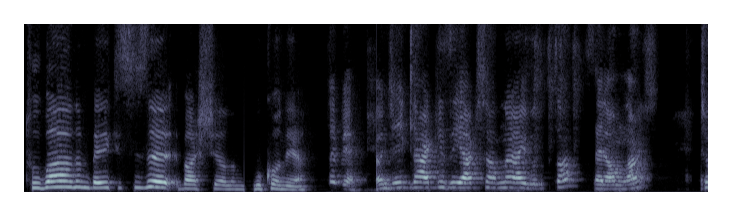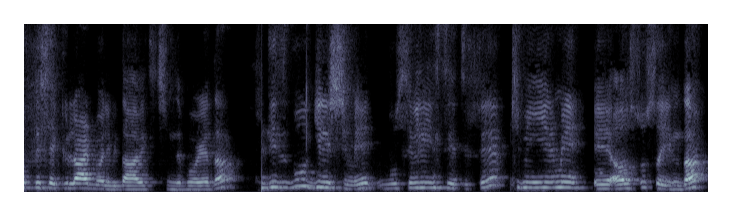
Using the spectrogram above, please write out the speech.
Tuğba Hanım belki size başlayalım bu konuya. Tabii. Öncelikle herkese iyi akşamlar Ayvalık'tan. Selamlar. Çok teşekkürler böyle bir davet için de bu arada. Biz bu girişimi, bu sivil inisiyatifi 2020 e, Ağustos ayında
